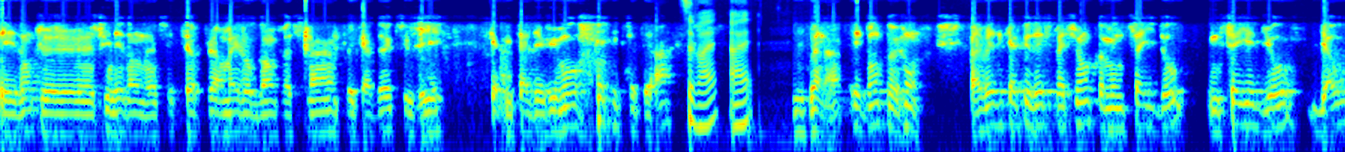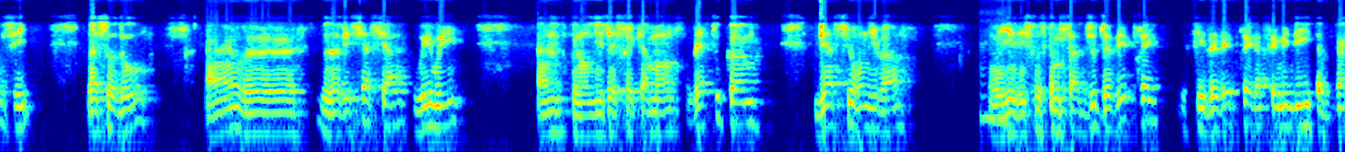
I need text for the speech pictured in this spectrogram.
et donc je suis né dans le secteur Pleurmel, au Gant, Josselin, le Cadec, Sully, capitale des jumeaux, etc. C'est vrai, ouais. Voilà. Et donc, euh, bon, j'avais quelques expressions comme une saïdo, une saïdio, yao aussi, d'un sodo. Hein, euh, vous avez Chasia, oui, oui, hein, que l'on disait fréquemment. Vers tout comme, bien sûr, on y va. Vous voyez, des choses comme ça. Je devais prêt. Si devais prêt l'après-midi, ça, ça,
